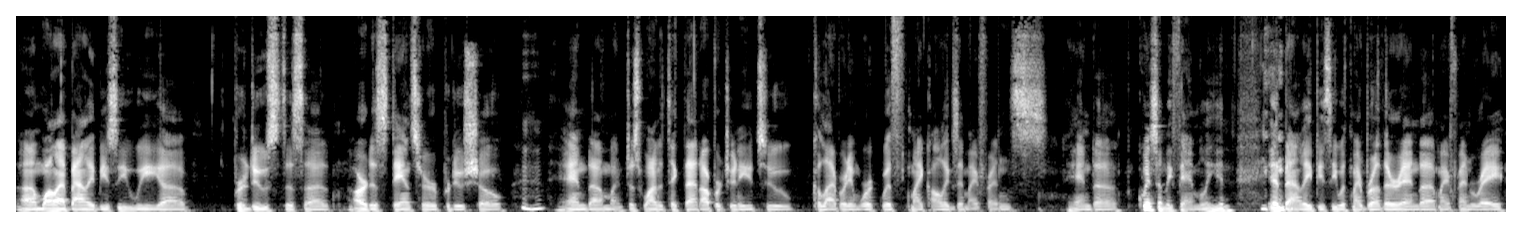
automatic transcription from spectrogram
um, while at Ballet BC, we uh, produced this uh, artist dancer produced show mm-hmm. and um, i just wanted to take that opportunity to collaborate and work with my colleagues and my friends and uh, coincidentally family in, in ballet bc with my brother and uh, my friend ray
